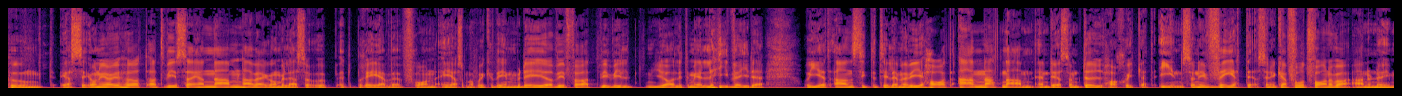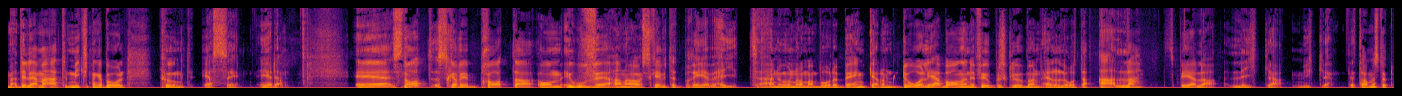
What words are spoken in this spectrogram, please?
dilemma.mixmegapol.se. Och ni har ju hört att vi säger namn här varje gång vi läser upp ett brev från er som har skickat in. Men det gör vi för att vi vill göra lite mer liv i det och ge ett ansikte till det. Men vi har ett annat namn än det som du har skickat in så ni vet det. Så ni kan fortfarande vara anonyma. Dilemma att mixmegapol.se är det. Eh, snart ska vi prata om Ove. Han har skrivit ett brev hit. Han undrar om man borde bänka de dåliga barnen i fotbollsklubben eller låta alla spela lika mycket. Det tar en stund.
